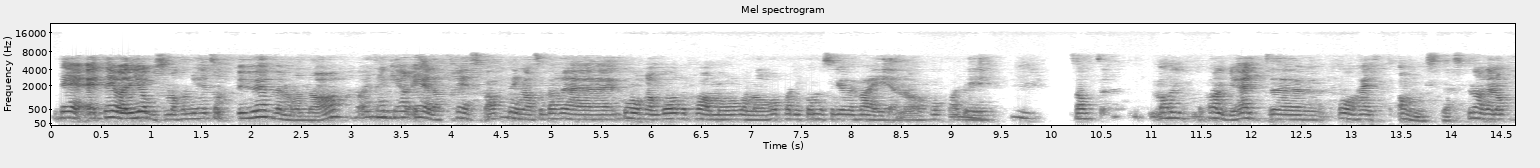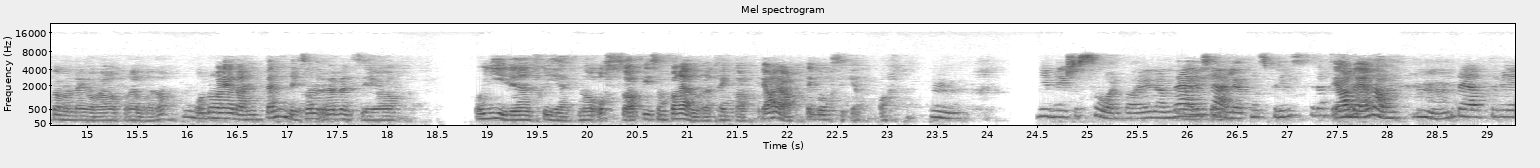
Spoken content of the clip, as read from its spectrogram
det er, det er jo en jobb som man kan bli helt sånn overmanna av. Og jeg tenker her er det tre skapninger som bare går av gårde hver morgen og håper de kommer seg over veien. og håper de Mm. Sant? Man kan ikke helt, uh, få helt angst nesten av den oppgaven det er å være foreldre. da. Mm. Og da er det en veldig sånn øvelse i å, å gi dem den friheten, og også at vi som foreldre tenker at ja ja, det går sikkert bra. Mm. Vi blir så sårbare i den. Det er jo kjærlighetens pris, rett og slett. Ja, det er det. Mm. Det at vi,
